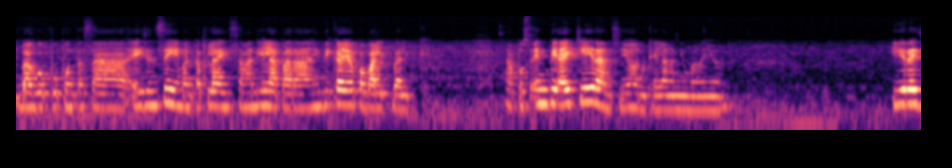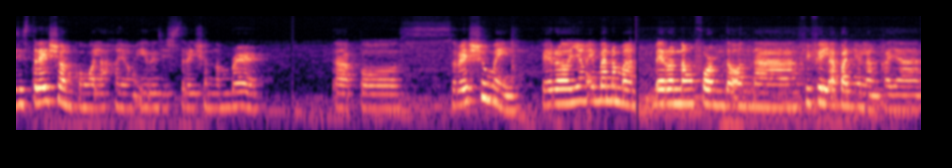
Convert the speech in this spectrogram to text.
bago pupunta sa agency, mag-apply sa Manila para hindi kayo pabalik-balik. Tapos NBI clearance, yon kailangan yung mga yon E-registration, kung wala kayong e-registration number. Tapos, resume. Pero yung iba naman, meron ng form doon na fill upan nyo lang. Kaya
